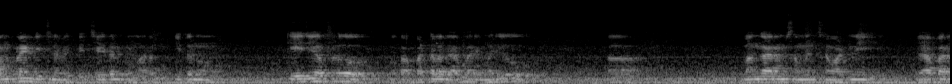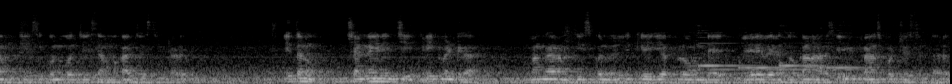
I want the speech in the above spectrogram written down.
కంప్లైంట్ ఇచ్చిన వ్యక్తి చేతన్ కుమార్. ఇతను కేజీఎఫ్లో ఒక బట్టల వ్యాపారి మరియు బంగారం సంబంధించిన వాటిని వ్యాపారం చేసి కొనుగోలు చేసి అమ్మకాలు చేస్తుంటాడు. ఇతను చెన్నై నుంచి ఫ్రీక్వెంట్గా బంగారం తీసుకొని వెళ్ళి కేజీఎఫ్లో ఉండే వేరే వేరే దుకాణాలకి ట్రాన్స్పోర్ట్ చేస్తుంటారు.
